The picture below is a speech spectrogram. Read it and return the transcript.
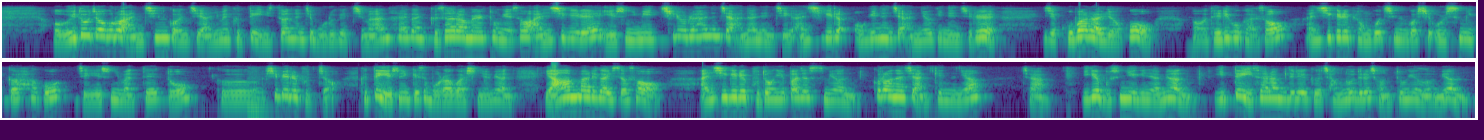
어, 의도적으로 앉힌 건지 아니면 그때 있었는지 모르겠지만 하여간 그 사람을 통해서 안식일에 예수님이 치료를 하는지 안 하는지 안식일을 어기는지 안 여기는지를 이제 고발하려고 어, 데리고 가서 안식일에 병 고치는 것이 옳습니까? 하고 이제 예수님한테 또 그 시비를 붙죠. 그때 예수님께서 뭐라고 하시냐면 양 한 마리가 있어서 안식일에 구덩이에 빠졌으면 끌어내지 않겠느냐? 자, 이게 무슨 얘기냐면 이때 이 사람들의 그 장로들의 전통에 의하면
